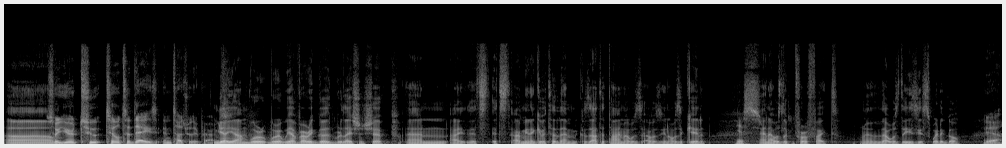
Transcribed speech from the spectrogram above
Um, so you're to, till today in touch with your parents. Yeah, yeah, we're, we're we have very good relationship, and I it's it's I mean I give it to them because at the time I was I was you know I was a kid Yes. and I was looking for a fight, and that was the easiest way to go. Yeah.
